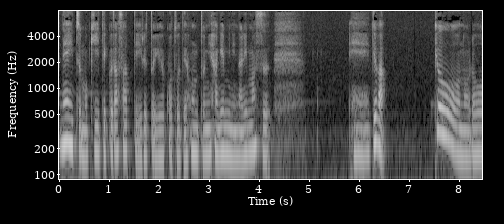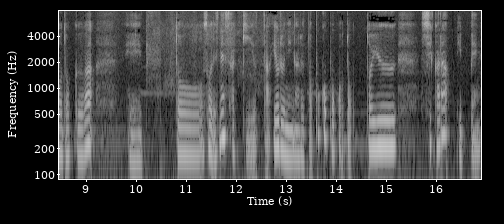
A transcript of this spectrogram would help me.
ねいつも聞いてくださっているということで本当に励みになります、えー、では今日の朗読はえー、っとそうですねさっき言った「夜になるとポコポコと」という詩から一編。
